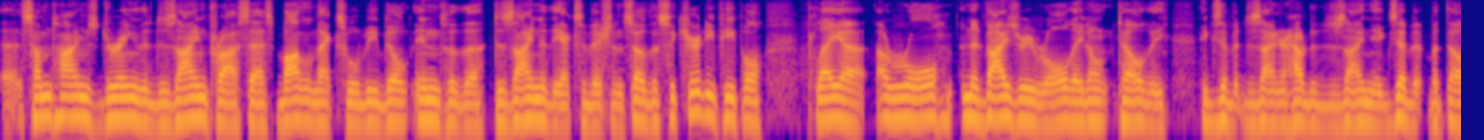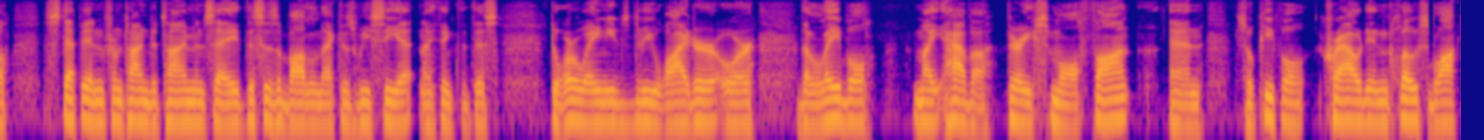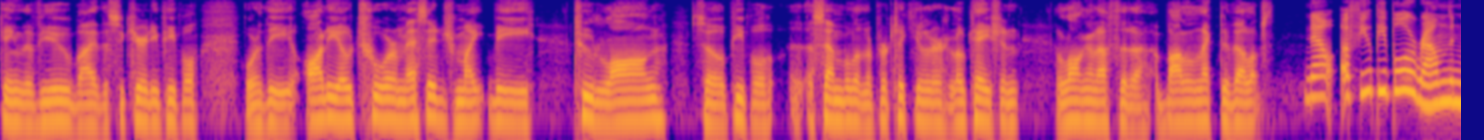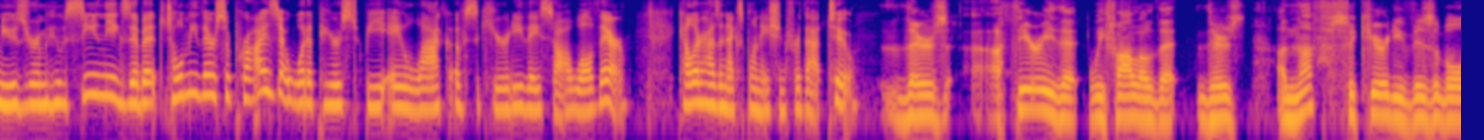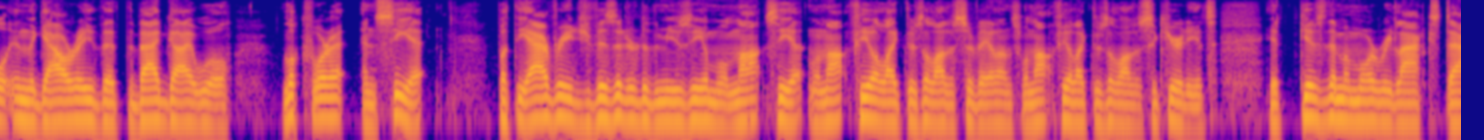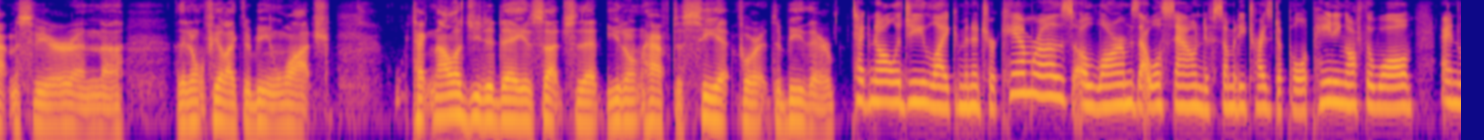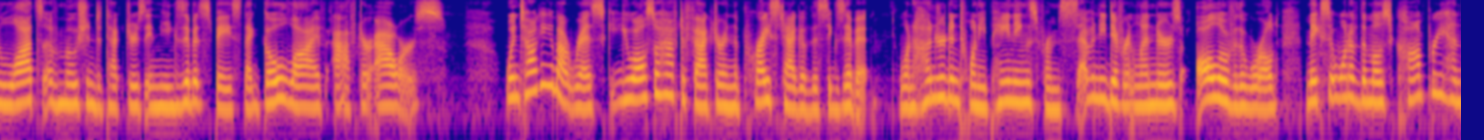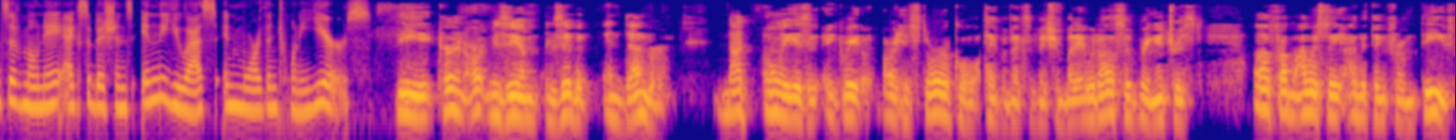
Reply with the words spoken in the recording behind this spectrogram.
Uh, sometimes during the design process, bottlenecks will be built into the design of the exhibition. So the security people play a, a role, an advisory role. They don't tell the exhibit designer how to design the exhibit, but they'll step in from time to time and say, This is a bottleneck as we see it. And I think that this doorway needs to be wider, or the label might have a very small font. And so people crowd in close, blocking the view by the security people, or the audio tour message might be too long. So people assemble in a particular location long enough that a, a bottleneck develops. Now, a few people around the newsroom who've seen the exhibit told me they're surprised at what appears to be a lack of security they saw while there. Keller has an explanation for that, too. There's a theory that we follow that there's enough security visible in the gallery that the bad guy will look for it and see it, but the average visitor to the museum will not see it, will not feel like there's a lot of surveillance, will not feel like there's a lot of security. It's it gives them a more relaxed atmosphere, and uh, they don't feel like they're being watched. Technology today is such that you don't have to see it for it to be there. Technology like miniature cameras, alarms that will sound if somebody tries to pull a painting off the wall, and lots of motion detectors in the exhibit space that go live after hours. When talking about risk, you also have to factor in the price tag of this exhibit. 120 paintings from 70 different lenders all over the world makes it one of the most comprehensive Monet exhibitions in the U.S. in more than 20 years. The current art museum exhibit in Denver not only is it a great art historical type of exhibition, but it would also bring interest uh, from, I would say, I would think from thieves.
